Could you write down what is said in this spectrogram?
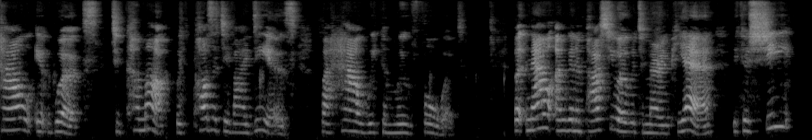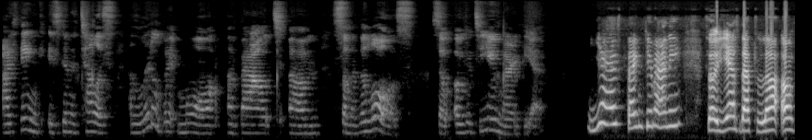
how it works to come up with positive ideas for how we can move forward. But now I'm going to pass you over to Mary Pierre because she, I think, is going to tell us a little bit more about um, some of the laws. So over to you, Mary Pierre. Yes, thank you, Manny. So, yes, that law of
